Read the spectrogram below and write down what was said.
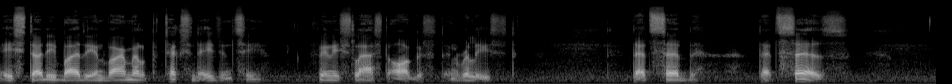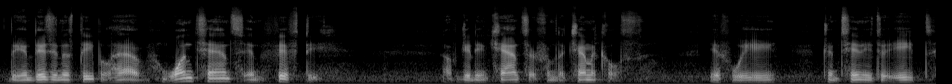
a study by the Environmental Protection Agency, finished last August and released, that said, that says the indigenous people have one chance in 50 of getting cancer from the chemicals if we continue to eat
